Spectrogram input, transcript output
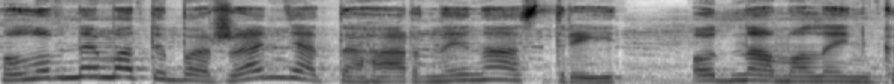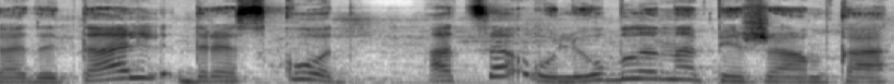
Головне мати бажання та гарний настрій. Одна маленька деталь дрес-код, а це улюблена піжамка.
